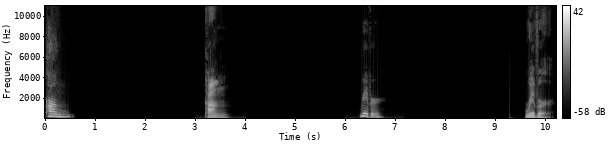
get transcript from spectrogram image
Kang. Kang. river, river,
